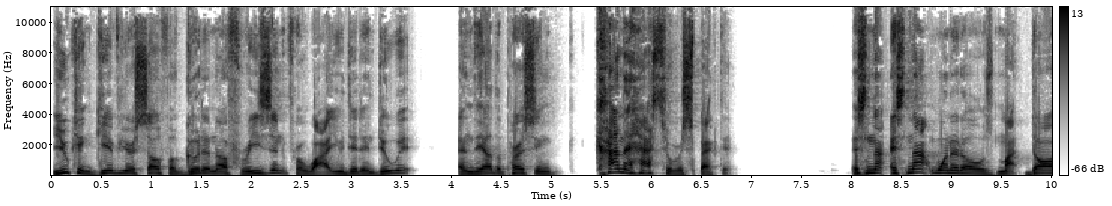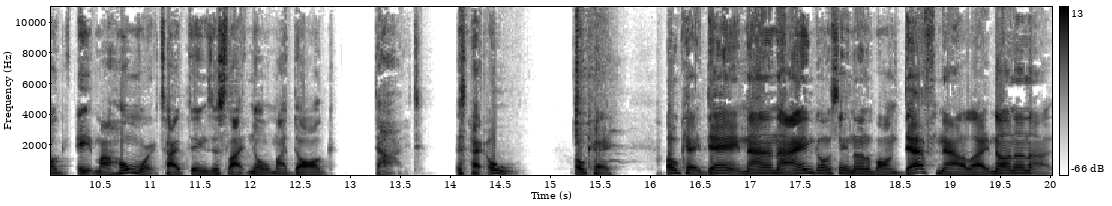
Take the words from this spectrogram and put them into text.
you can give yourself a good enough reason for why you didn't do it, and the other person kind of has to respect it. It's not it's not one of those my dog ate my homework type things. It's like, no, my dog died. It's like, oh, okay. Okay, dang. Nah, nah, nah. I ain't gonna say nothing about death now. Like, no, no, no.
